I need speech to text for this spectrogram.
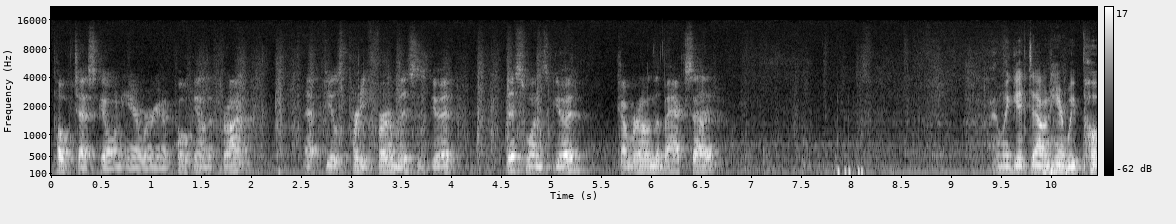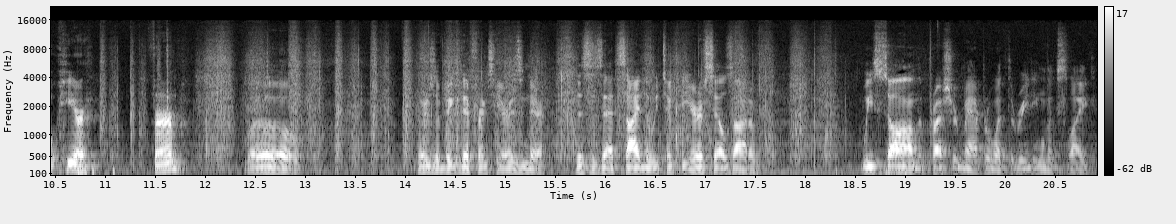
poke test going here. We're going to poke on the front. That feels pretty firm. This is good. This one's good. Come around the back side. And we get down here, we poke here. Firm. Whoa. There's a big difference here, isn't there? This is that side that we took the air cells out of. We saw on the pressure mapper what the reading looks like,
